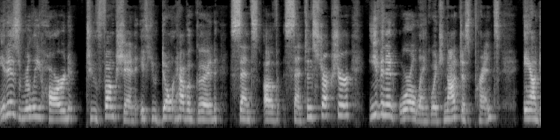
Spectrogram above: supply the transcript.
it is really hard to function if you don't have a good sense of sentence structure even in oral language not just print. And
